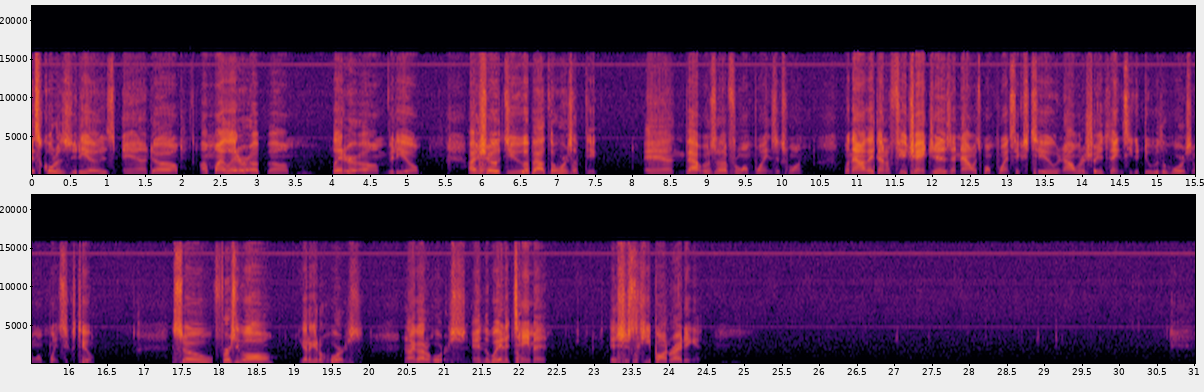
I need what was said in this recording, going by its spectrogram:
guys, ColeDoesVideos, and um, on my later up um, later um, video, I showed you about the horse update, and that was uh, for 1.61. Well, now they've done a few changes, and now it's 1.62. And now I want to show you things you can do with a horse in 1.62. So first of all, you gotta get a horse, and I got a horse, and the way to tame it is just to keep on riding it.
